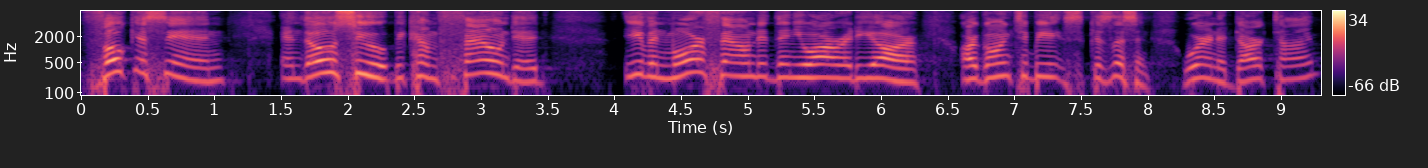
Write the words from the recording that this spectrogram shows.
focus in and those who become founded, even more founded than you already are, are going to be, because listen, we're in a dark time.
